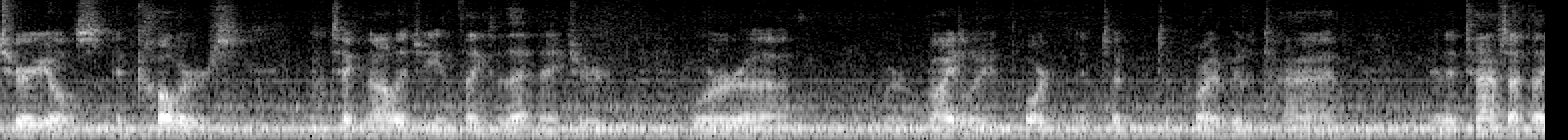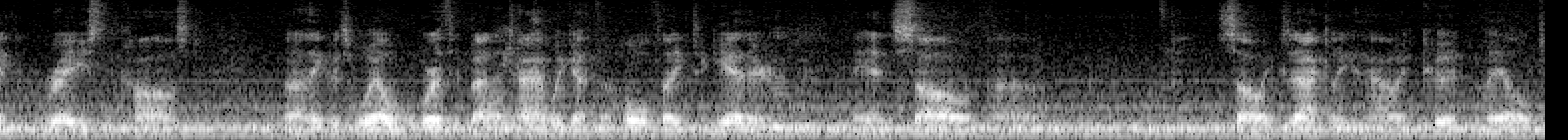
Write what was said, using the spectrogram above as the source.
materials and colors and technology and things of that nature were, uh, were vitally important and took, took quite a bit of time. And at times, I think, raised the cost, but I think it was well worth it by Oh, the yes. time we got the whole thing together Mhm. and saw, uh, saw exactly how it could meld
